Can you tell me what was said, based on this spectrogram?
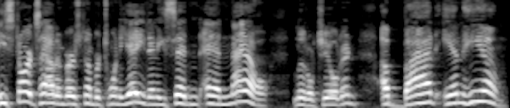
He starts out in verse number 28 and he said, And now, little children, abide in him.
